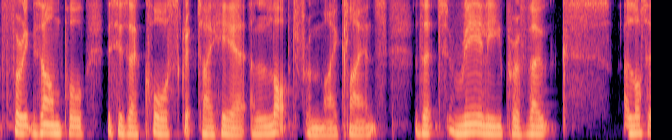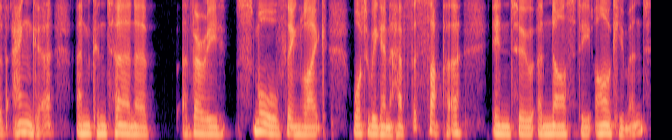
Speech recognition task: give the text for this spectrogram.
For example, this is a core script I hear a lot from my clients that really provokes a lot of anger and can turn a, a very small thing like, what are we going to have for supper into a nasty argument.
